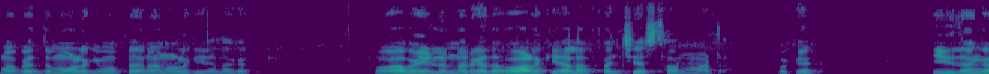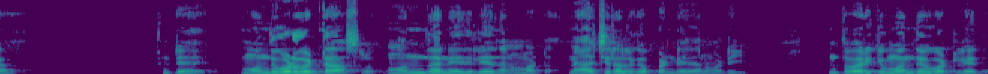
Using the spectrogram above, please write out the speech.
మా పెద్దమ్మ వాళ్ళకి మా పెదనాన్న వాళ్ళకి అలాగా. మా ఉన్నారు కదా వాళ్ళకి అలా పంచేస్తాం అనమాట ఓకే? ఈ విధంగా అంటే మందు కూడా కొట్టాం అసలు. మందు అనేది లేదనమాట. న్యాచురల్గా పండేది అనమాట ఇంతవరకు మందే కొట్టలేదు.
